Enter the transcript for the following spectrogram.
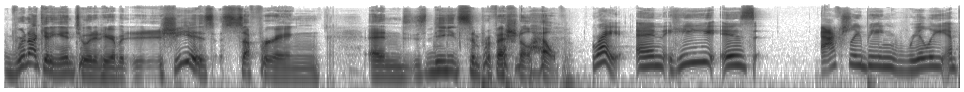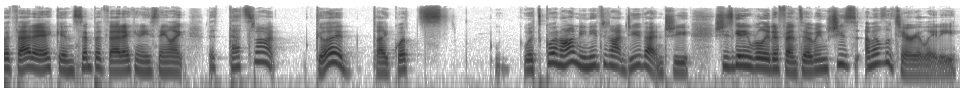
We're not getting into it here, but she is suffering and needs some professional help. Right. And he is actually being really empathetic and sympathetic and he's saying like that that's not good. Like what's what's going on? You need to not do that. And she she's getting really defensive. I mean, she's a military lady.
